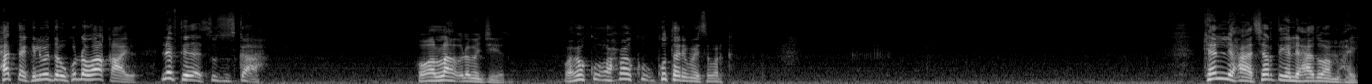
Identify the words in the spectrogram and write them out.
xataa kelimadda uu ku dhawaaqaayo lafteeda isusus ka ah oo allah ulama jeedo waxba ku waxba ku tari mayso marka kan lixaad shardiga lixaad waa maxay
